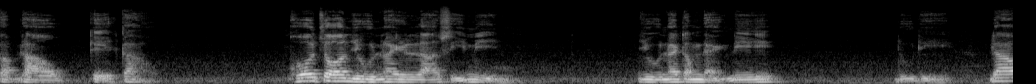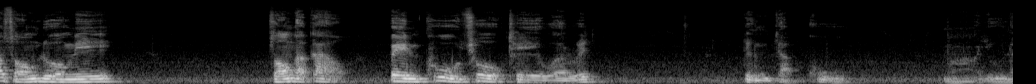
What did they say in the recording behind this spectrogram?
กับดาวเกตเก้าโคจรอยู่ในราศีมีน อยู่ในตำแหน่งนี้ ดูดี ดาวสองดวงนี้สองกับเก้าเป็นคู่โชคเทวฤทธิ์จึงจับคู่มาอยู่ใน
